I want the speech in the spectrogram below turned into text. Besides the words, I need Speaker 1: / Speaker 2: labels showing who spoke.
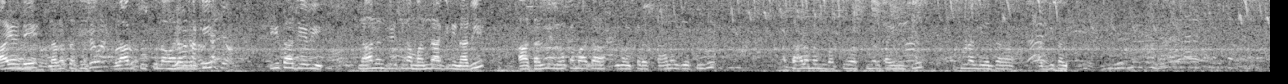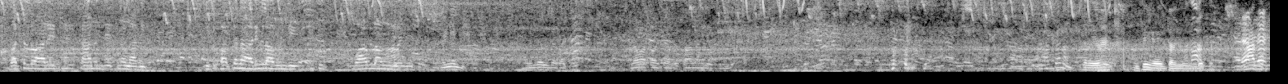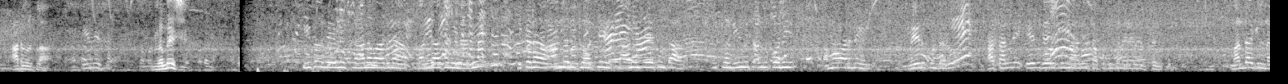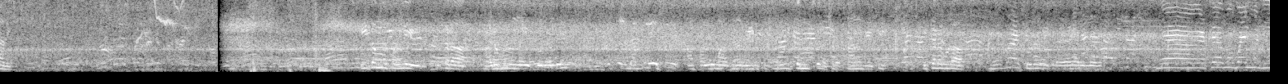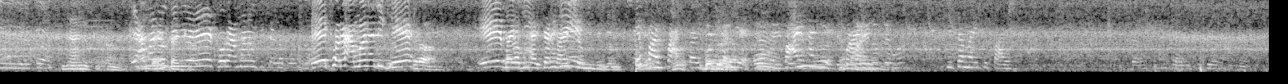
Speaker 1: Hi అండి నర Satish blog చూస్తున్న వారందరికీ సీతాదేవి స్నానం చేసిన మందాకిని నది ఆ తల్లి లోకమాత ఇగో ఇక్కడ స్నానం చేస్తుంది. చాలామంది భక్తులు వస్తున్నారు పైనుంచి. చూడండి ఎంత అద్భుతంగా. బట్టలు ఆరేసిన స్నానం చేసిన నది. ఇటు పక్కన అడవిలా ఉంది ఇటు వాగులా ఉంది. రమేష్. సీతాదేవి స్నానవాడిన మందాకిని నది ఇక్కడ అందరు ఇట్లా వచ్చి స్నానం చేయకుండా ఇట్లా నీళ్ళు చల్లుకొని అమ్మవారిని వేడుకుంటారు. ఆ తల్లి ఏది కోరుకున్నా అది తప్పకుండా నెరవేరుస్తుంది. మందాకిని నది. సీతమ్మ తల్లి ఇక్కడ అడుగులు ఉన్నాయి చూడండి ఇక్కడ డబ్బులు వేసి ఆ తల్లి మాటను వేడుకుంటారు ఇక్కడ నుంచి అక్కడ స్నానం చేసి ఇక్కడ కూడా చూడండి ఇక్కడ అయ్యగారు ఉన్నారు ధ్యానం ఇప్పిస్తాను.
Speaker 2: ए थोडं आम्हाला Thank you.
